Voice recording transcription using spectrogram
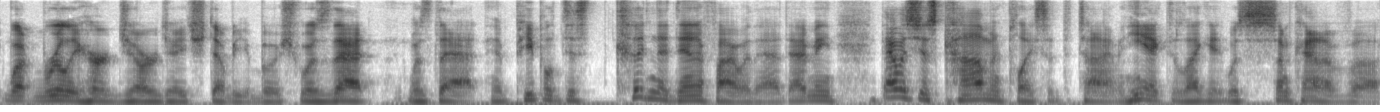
what really hurt george h.w bush was that was that and people just couldn't identify with that. I mean that was just commonplace at the time and he acted like it was some kind of uh,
